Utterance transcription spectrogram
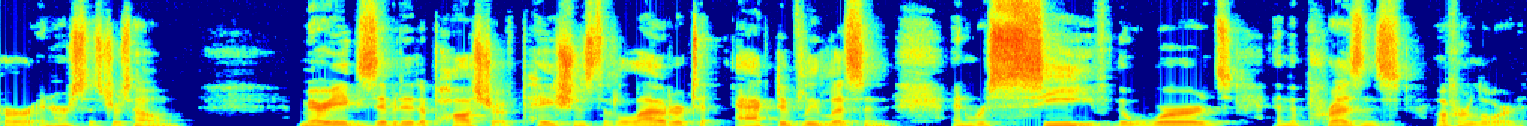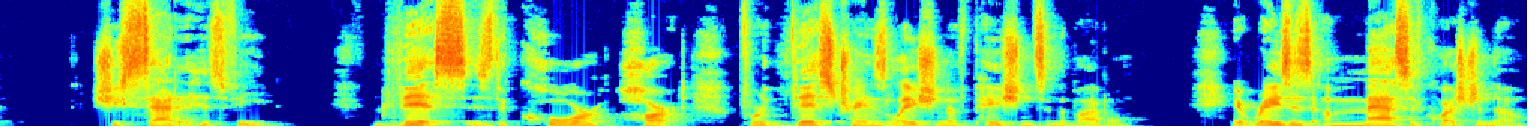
her in her sister's home. Mary exhibited a posture of patience that allowed her to actively listen and receive the words and the presence of her Lord. She sat at his feet. This is the core heart for this translation of patience in the Bible. It raises a massive question, though.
